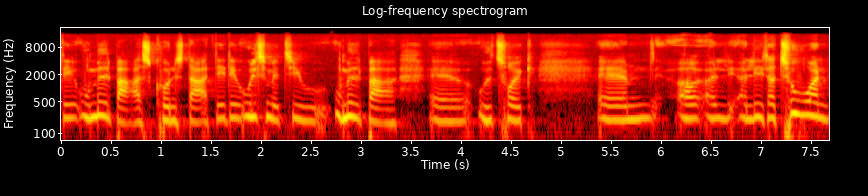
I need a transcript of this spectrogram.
det er umiddelbares kunstart. Det er det ultimative, umiddelbare øh, udtryk. Øh, og, og, og litteraturen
